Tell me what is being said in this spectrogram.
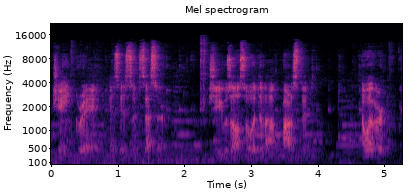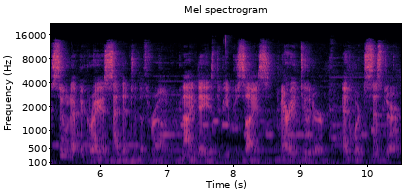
Jane Grey as his successor. She was also a devout Protestant. However, soon after Grey ascended to the throne, nine days to be precise, Mary Tudor, Edward's sister,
